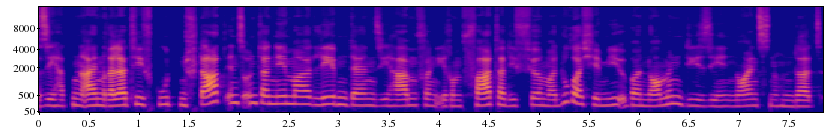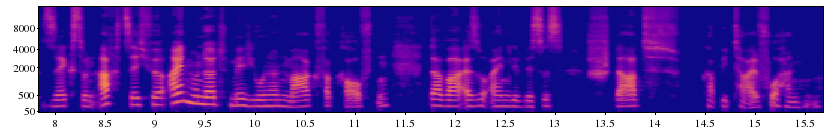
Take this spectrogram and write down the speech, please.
Sie hatten einen relativ guten Start ins Unternehmerleben, denn sie haben von ihrem Vater die Firma Durachemie übernommen, die sie 1986 für 100 Millionen Mark verkauften. Da war also ein gewisses Startkapital vorhanden.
